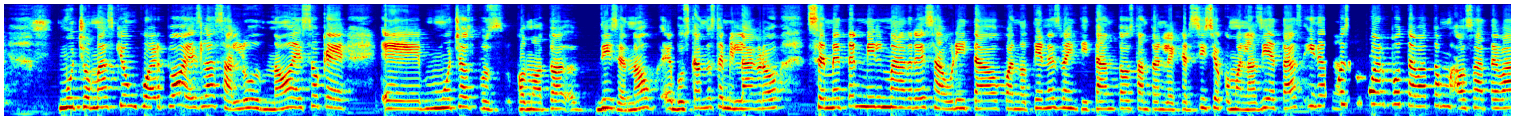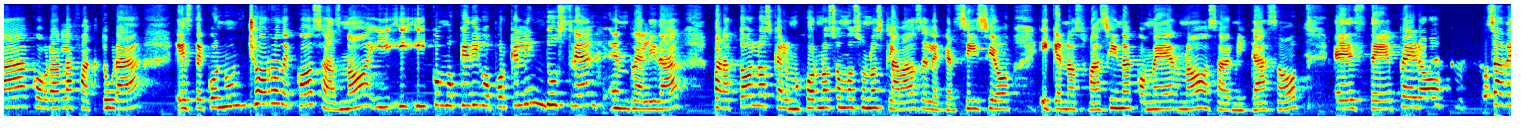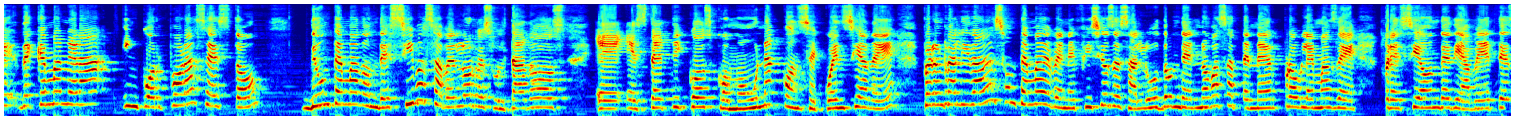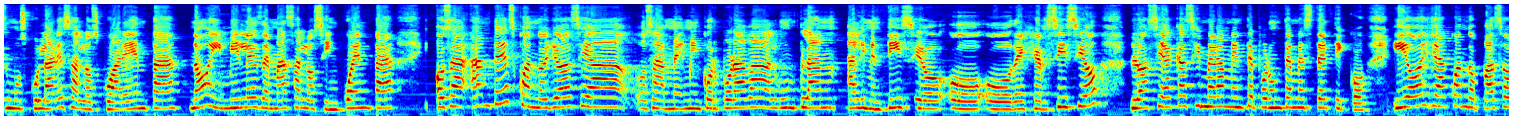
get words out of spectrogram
mucho más que un cuerpo es la salud, ¿no? Eso que eh, muchos, pues, como tú dices, ¿no? Eh, buscando este milagro, se meten mil madres ahorita o cuando tienes veintitantos, tanto en el ejercicio como en las dietas, y después tu cuerpo te va a tomar, o sea, te va a cobrar la factura, este, con un chorro de cosas, ¿no? Y, y, como que digo, ¿por qué la industria en, en realidad, para todos los que a lo mejor no somos unos clavados del ejercicio y que nos fascina comer, ¿no? O sea, en mi caso, este, pero, o sea, ¿de, de qué manera incorporas esto? De un tema donde sí vas a ver los resultados eh, estéticos como una consecuencia de, pero en realidad es un tema de beneficios de salud donde no vas a tener problemas de presión, de diabetes musculares a los 40, ¿no? Y miles de más a los 50. O sea, antes cuando yo hacía, o sea, me, incorporaba algún plan alimenticio o, o de ejercicio, lo hacía casi meramente por un tema estético. Y hoy ya cuando paso,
